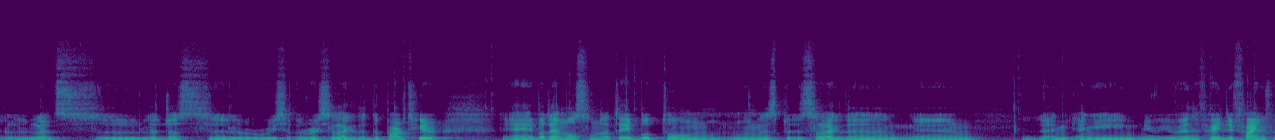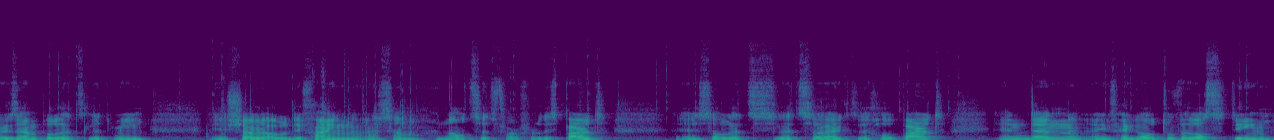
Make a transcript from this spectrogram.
let's let's just res reselect the part here but I'm also not able to um, select the any, any, even if I define for example let let me show you I will define uh, some node set for, for this part. Uh, so let's let's select the whole part and then if I go to velocity,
